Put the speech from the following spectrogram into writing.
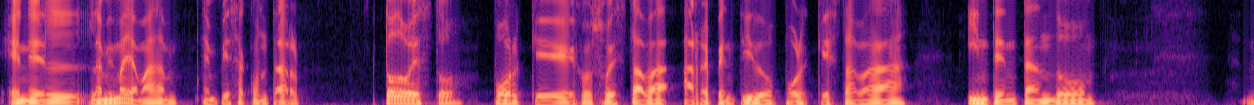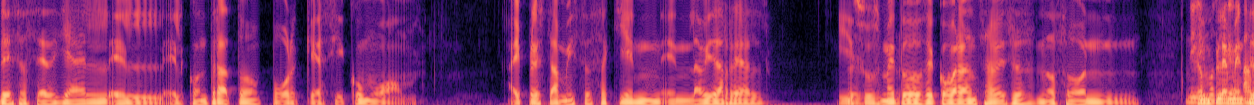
En el, la misma llamada empieza a contar todo esto porque Josué estaba arrepentido, porque estaba intentando deshacer ya el, contrato, porque así como hay prestamistas aquí en, la vida real y pues, sus métodos de cobranza a veces no son simplemente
